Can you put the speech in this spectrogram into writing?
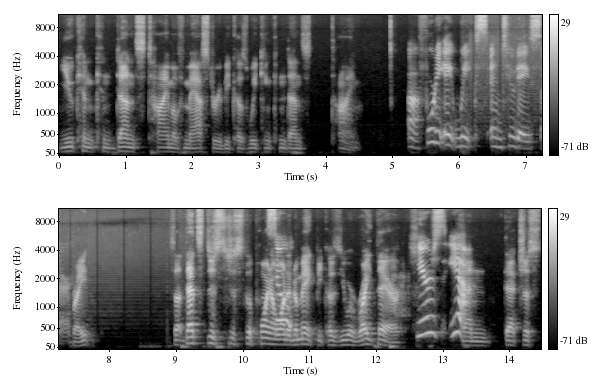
you can condense time of mastery because we can condense time. Uh 48 weeks and 2 days sir. Right? So that's just just the point I wanted to make because you were right there, Here's yeah. and that just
